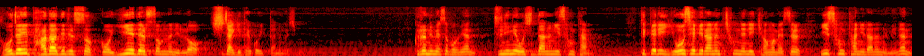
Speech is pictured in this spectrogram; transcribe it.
도저히 받아들일 수 없고 이해될 수 없는 일로 시작이 되고 있다는 것입니다. 그런 의미에서 보면 주님이 오신다는 이 성탄, 특별히 요셉이라는 청년이 경험했을 이 성탄이라는 의미는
